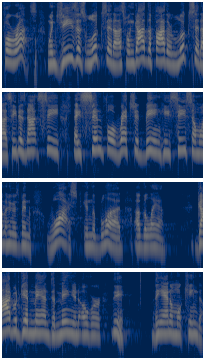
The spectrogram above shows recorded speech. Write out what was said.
for us. When Jesus looks at us, when God the Father looks at us, he does not see a sinful, wretched being. He sees someone who has been washed in the blood of the Lamb. God would give man dominion over the, the animal kingdom.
